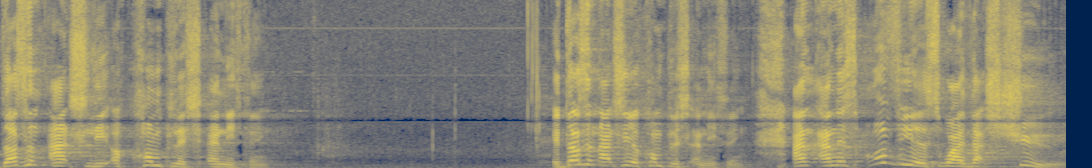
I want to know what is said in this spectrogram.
doesn't actually accomplish anything. It doesn't actually accomplish anything. And, and it's obvious why that's true.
